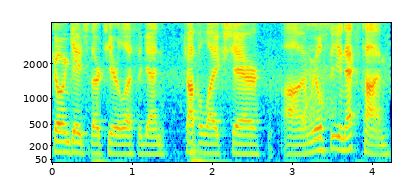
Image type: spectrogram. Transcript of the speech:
Go engage with our tier list again. Drop a like, share, um, and we'll see you next time.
